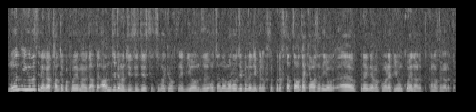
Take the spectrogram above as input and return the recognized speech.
モーニング娘。が単独プレミアムで、あとアンジュルム、 Juice=Juice、つばきファクトリー、 BEYOOOOONDS、 OCHA NORMA ロージークロニクル、これ2つは抱き合わせでプレミアムが組まれて4公演になるって可能性があると。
